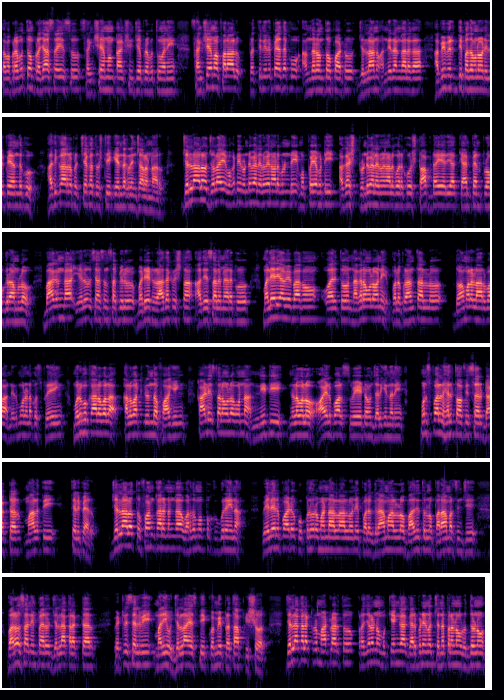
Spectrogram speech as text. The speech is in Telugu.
తమ ప్రభుత్వం ప్రజాశ్రేయస్సు సంక్షేమం కాంక్షించే ప్రభుత్వం అని సంక్షేమ ఫలాలు ప్రతి నిరుపేదకు అందడంతో పాటు జిల్లాను అన్ని రంగాలుగా అభివృద్ధి పదంలో నిలిపేందుకు అధికారులు ప్రత్యేక దృష్టి కేంద్రీకరించాలన్నారు. జిల్లాలో జూలై ఒకటి రెండు వేల ఇరవై నాలుగు నుండి ముప్పై ఒకటి ఆగస్టు రెండు వేల ఇరవై నాలుగు వరకు స్టాప్ డయేరియా క్యాంపెయిన్ ప్రోగ్రాంలో భాగంగా ఏలూరు శాసనసభ్యులు బడేటి రాధాకృష్ణ ఆదేశాల మేరకు మలేరియా విభాగం వారితో నగరంలోని పలు ప్రాంతాల్లో దోమల లార్వా నిర్మూలనకు స్ప్రేయింగ్ మురుగు కాలువల కలవర్ట్ క్రింద ఫాగింగ్ ఖాళీ స్థలంలో ఉన్న నీటి నిల్వలో ఆయిల్ బాల్స్ వేయటం జరిగిందని municipal health officer doctor Malathi తెలిపారు. జిల్లాలో తుఫాన్ కారణంగా వరద ముప్పుకు గురైన వేలేరుపాడు కుక్కునూరు మండలాల్లోని పలు గ్రామాల్లో బాధితులను పరామర్శించి భరోసా నింపారు జిల్లా కలెక్టర్ వెట్రిసెల్వి మరియు జిల్లా ఎస్పీ కొమ్మి ప్రతాప్ కిషోర్. జిల్లా కలెక్టర్ మాట్లాడుతూ ప్రజలను ముఖ్యంగా గర్భిణీలను చిన్నపిల్లలను వృద్ధులను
